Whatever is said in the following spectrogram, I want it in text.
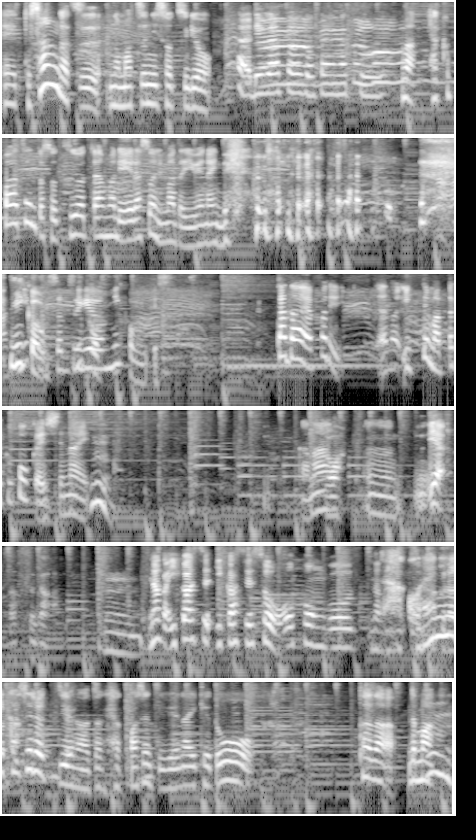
えっ、と3月の末に卒業。ありがとうございます。まあ100%卒業ってあんまり偉そうにまだ言えないんで見込み卒業見込みです。ただやっぱりあの行って全く後悔してない。うん。かな。うん。いや。さすが。うん。なんか活かせ、活かせそう？今後、なんか。あこれに活かせるっていうのは100%言えないけどただでまあ、うん。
